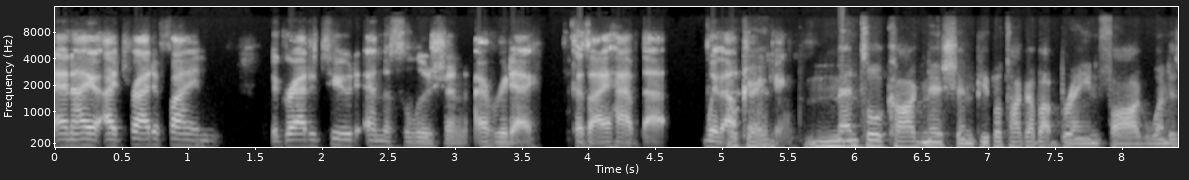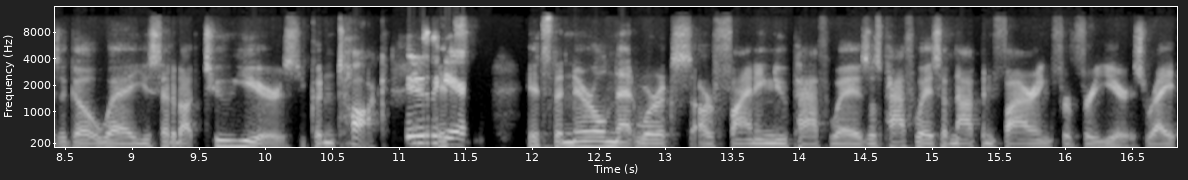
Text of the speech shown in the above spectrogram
And I I try to find the gratitude and the solution every day because I have that without okay. drinking. Mental cognition. People talk about brain fog. When does it go away? You said about two years. You couldn't talk. Two it's, years. It's the neural networks are finding new pathways. Those pathways have not been firing for for years, right?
